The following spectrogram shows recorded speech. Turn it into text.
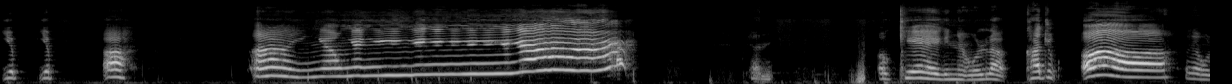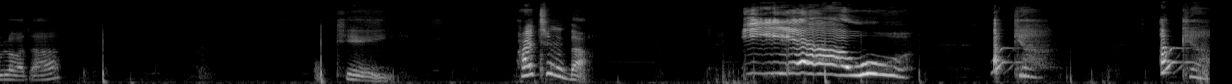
얍, 얍, 아, 아, 편. 오케이, 그냥 올라 가죽. 아, 그냥 올라가자. 오케이. 8층이다. 이야, 오, 아야. 캬, 아캬.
